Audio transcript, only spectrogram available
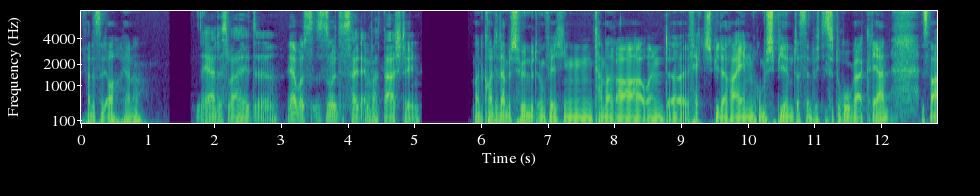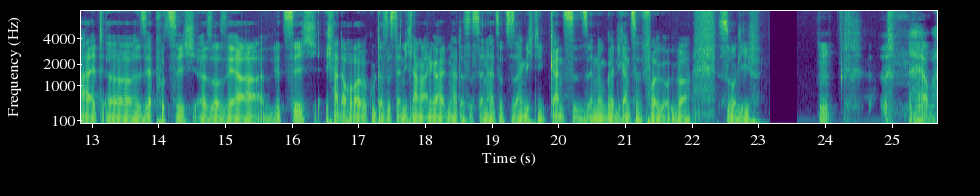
Fandest du die auch? Ja, ne? Ja, das war halt, äh, ja, aber es sollte es halt einfach darstellen. Man konnte damit schön mit irgendwelchen Kamera- und äh, Effektspielereien rumspielen und das dann durch diese Droge erklären. Es war halt äh, sehr putzig, also sehr witzig. Ich fand auch aber gut, dass es dann nicht lange angehalten hat, dass es dann halt sozusagen nicht die ganze Sendung, äh, die ganze Folge über so lief. Hm. Naja, aber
